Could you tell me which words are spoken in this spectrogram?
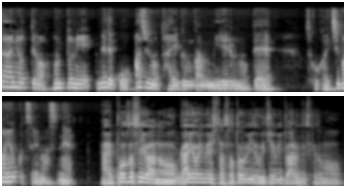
帯によっては本当に目でこう、アジの大群が見れるので、そこが一番よく釣れますね。はい、ポートシーはあの、外洋に面した外海と内海とあるんですけども、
